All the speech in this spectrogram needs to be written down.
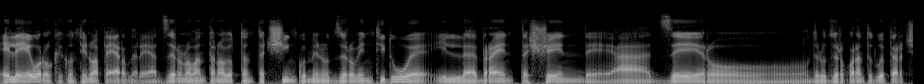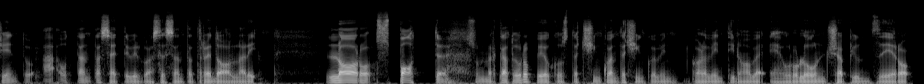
e l'euro che continua a perdere a 0,9985 meno 0,22, il Brent scende a 0, dello 0,42% a 87,63 dollari. L'oro spot sul mercato europeo costa 55,29 euro l'oncia più 0,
